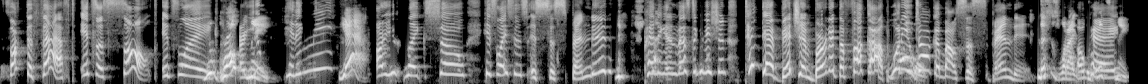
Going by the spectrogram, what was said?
It's, fuck the theft. It's assault. It's like you broke me. You kidding me? Yeah. Are you like so his license is suspended pending an investigation? Take that bitch and burn it the fuck up. What are you talking about suspended? This is what I okay. Me.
